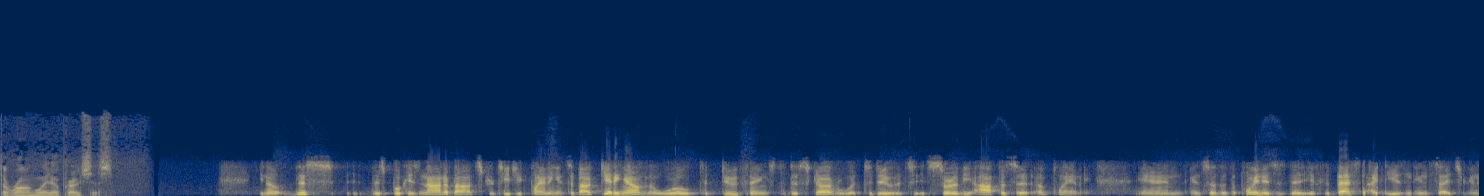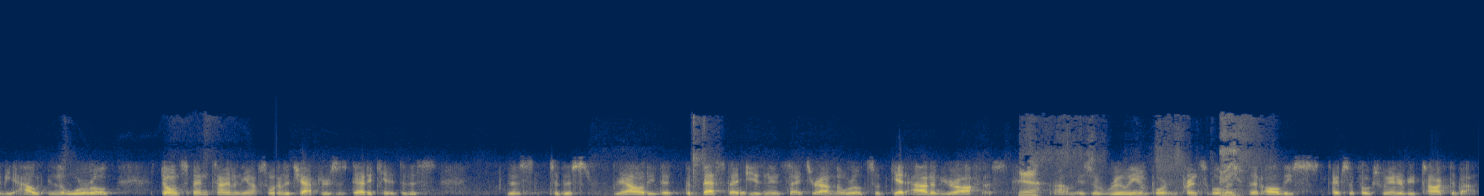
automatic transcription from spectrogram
the wrong way to approach this? You know, this this book is not about strategic planning. It's about getting out in the world to do things to discover what to do. It's it's sort of the opposite of planning. And and so that the point is is that if the best ideas and insights are going to be out in the world, don't spend time in the office. One of the chapters is dedicated to this this to this reality that the best ideas and insights are out in the world. So get out of your office. Yeah, um, is a really important principle that, that all these types of folks we interviewed talked about.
